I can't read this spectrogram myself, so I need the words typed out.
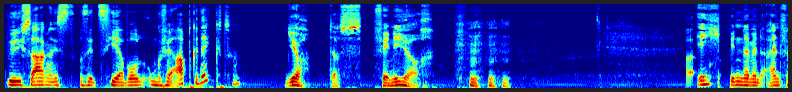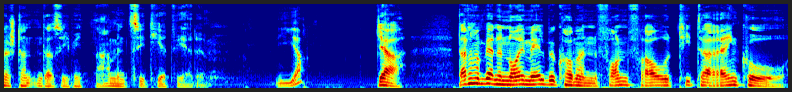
würde ich sagen, ist das jetzt hier wohl ungefähr abgedeckt. Ja, das finde ich auch. ich bin damit einverstanden, dass ich mit Namen zitiert werde. Ja. Ja, dann haben wir eine neue Mail bekommen von Frau Titarenko.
